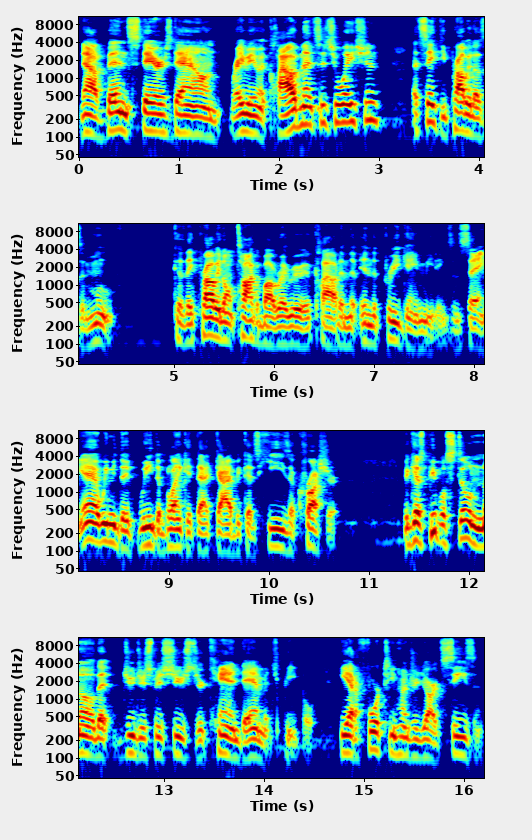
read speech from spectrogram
Now, if Ben stares down Ray Ray McCloud in that situation, that safety probably doesn't move because they probably don't talk about Ray Ray McCloud in the in the pregame meetings and saying, "Yeah, we need to we need to blanket that guy because he's a crusher." because people still know that Juju Smith-Schuster can damage people. He had a 1400 yard season.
